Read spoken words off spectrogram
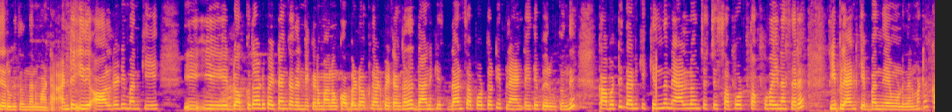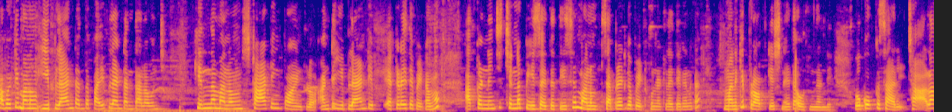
జరుగుతుందనమాట అంటే ఇది ఆల్రెడీ మనకి ఈ ఈ డొక్కతాడు పెట్టాం కదండి ఇక్కడ మనం కొబ్బరి డొక్కతాడు పెట్టాం కదా దానికి దాని సపోర్ట్ తోటి ఈ ప్లాంట్ అయితే పెరుగుతుంది. కాబట్టి దానికి కింద నేలలోంచి వచ్చే సపోర్ట్ తక్కువైనా సరే ఈ ప్లాంట్కి ఇబ్బంది ఏమి ఉండదు అనమాట కాబట్టి మనం ఈ ప్లాంట్ అంతా పై ప్లాంట్ అంతా అలా ఉంచి కింద మనం స్టార్టింగ్ పాయింట్లో అంటే ఈ ప్లాంట్ ఎక్కడైతే పెట్టామో అక్కడి నుంచి చిన్న పీస్ అయితే తీసి మనం సెపరేట్గా పెట్టుకున్నట్లయితే కనుక మనకి ప్రాపికేషన్ అయితే అవుతుందండి. ఒక్కొక్కసారి చాలా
